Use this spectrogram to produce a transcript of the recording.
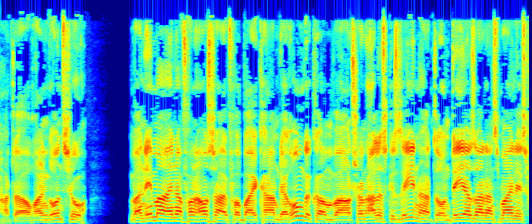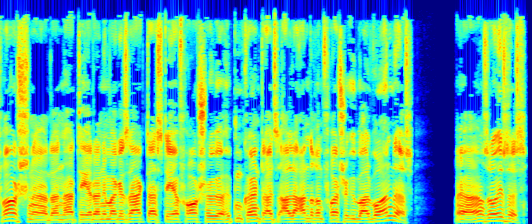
hatte auch allen Grund zu. Wann immer einer von außerhalb vorbeikam, der rumgekommen war und schon alles gesehen hatte, und der sah dann Smileys Frosch, na, dann hat der dann immer gesagt, dass der Frosch höher hüppen könnte als alle anderen Frösche überall woanders. Ja, so ist es.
